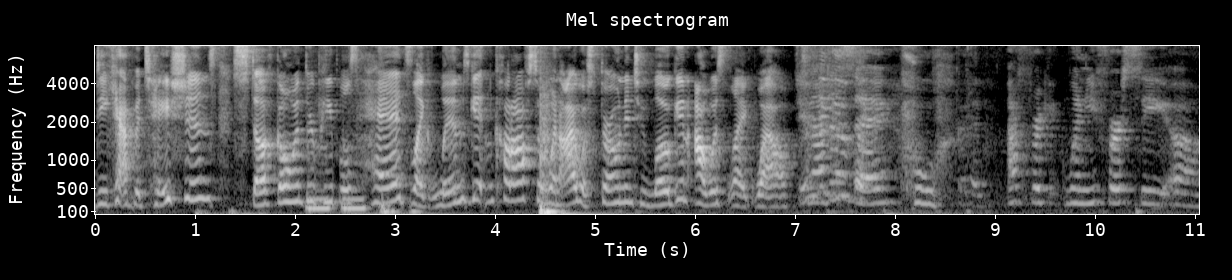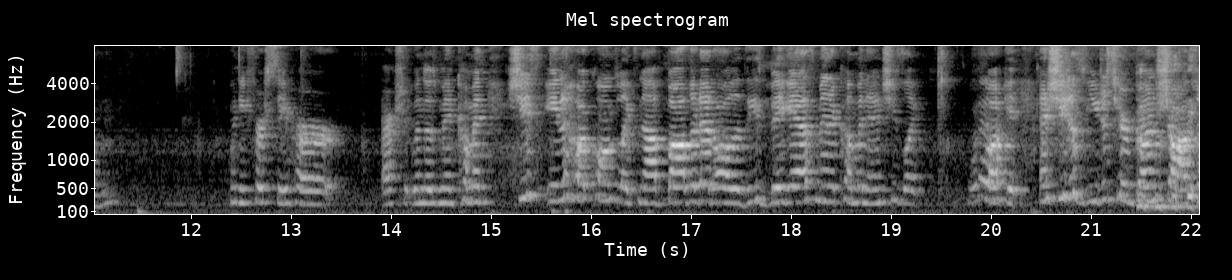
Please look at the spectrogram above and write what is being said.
decapitations, stuff going through people's heads, like limbs getting cut off. So when I was thrown into Logan, I was like, wow. Can I think just say, Whew. Go ahead. I freaking when you first see um when you first see her actually when those men come in, she's in her cornflakes, not bothered at all that these big ass men are coming in. She's like, Whatever. fuck it, and she just you just hear gunshots. and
